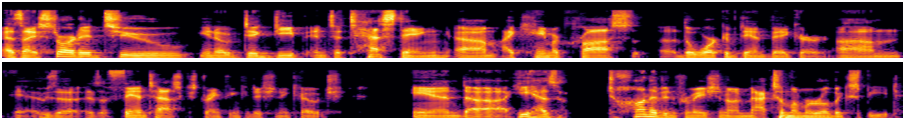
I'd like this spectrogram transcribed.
as I started to, you know, dig deep into testing, um, I came across uh, the work of Dan Baker, um, who's a is a fantastic strength and conditioning coach, and uh, he has a ton of information on maximum aerobic speed.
